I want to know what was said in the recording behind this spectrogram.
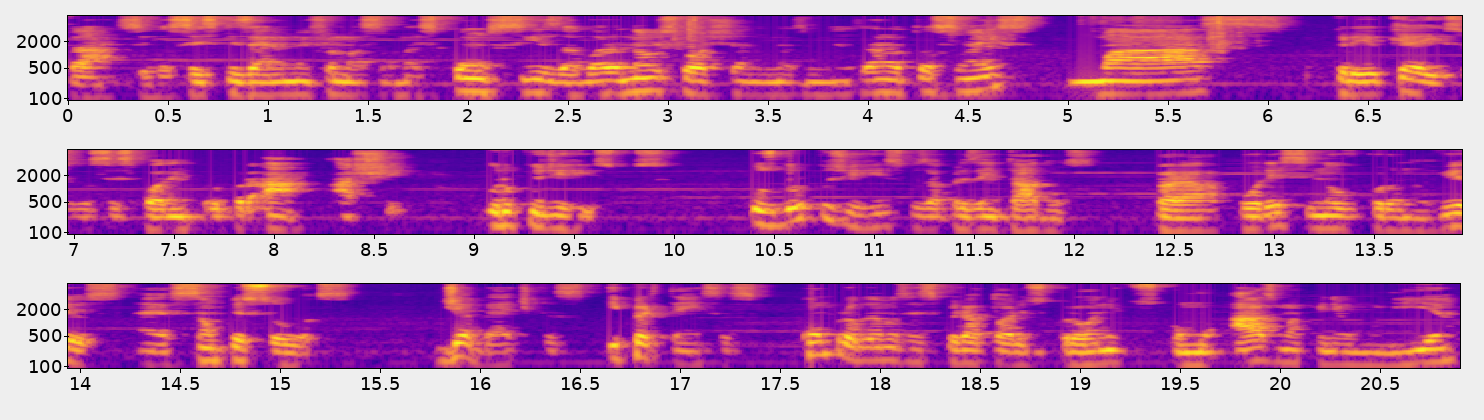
Tá? Se vocês quiserem uma informação mais concisa, agora eu não estou achando nas minhas anotações, mas creio que é isso. Vocês podem procurar. Ah, achei. Grupos de riscos. Os grupos de riscos apresentados pra, por esse novo coronavírus é, são pessoas diabéticas, hipertensas, com problemas respiratórios crônicos, como asma, pneumonia,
